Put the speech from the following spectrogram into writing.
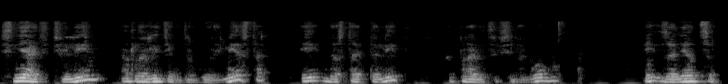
снять тфилин, отложить их в другое место и достать талит, отправиться в синагогу и заняться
